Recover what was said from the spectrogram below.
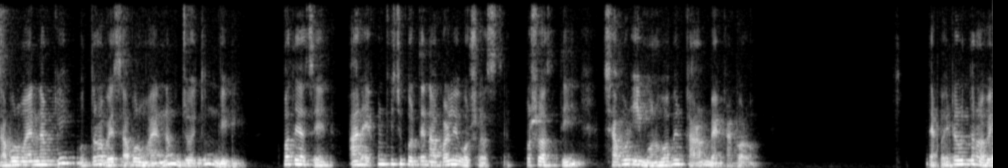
সাবুর মায়ের নাম কি? উত্তর হবে সাবুর মায়ের নাম জৈতুন বিবি হতে আছে, আর এখন কিছু করতে না পারলে অস্বস্তি অস্বস্তি, সাবুর এই মনোভাবের কারণ ব্যাখ্যা করো। দেখো, এটার উত্তর হবে,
